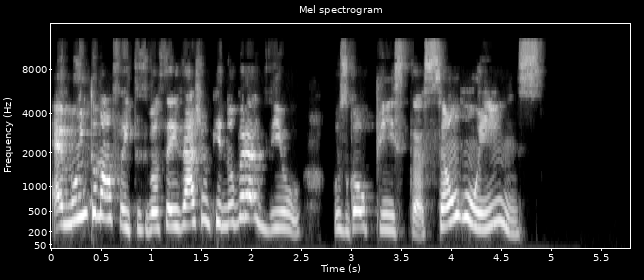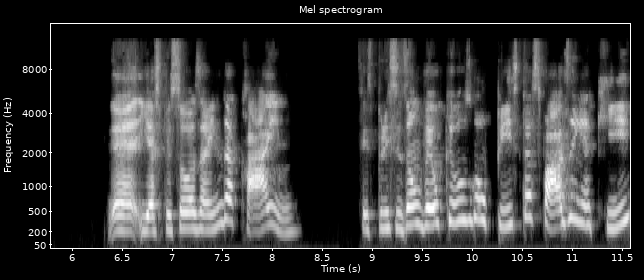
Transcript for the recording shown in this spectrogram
É muito mal feito. Se vocês acham que no Brasil os golpistas são ruins, é, e as pessoas ainda caem, vocês precisam ver o que os golpistas fazem aqui,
